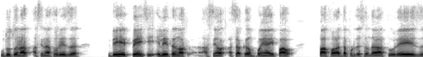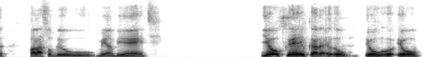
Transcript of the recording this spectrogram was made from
o doutor assim, Natureza, de repente, ele entra na, assim, essa campanha aí para falar da proteção da natureza, falar sobre o meio ambiente. E eu creio, cara, eu, eu, eu,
